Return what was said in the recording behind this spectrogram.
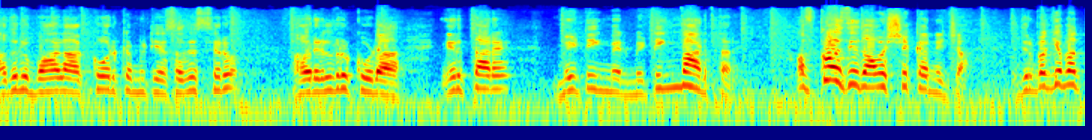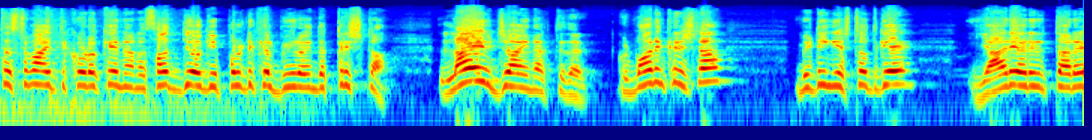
ಅದರೂ ಬಹಳ ಕೋರ್ ಕಮಿಟಿಯ ಸದಸ್ಯರು, ಅವರೆಲ್ಲರೂ ಕೂಡ ಇರ್ತಾರೆ ಮೀಟಿಂಗ್ ಮೇಲೆ ಮೀಟಿಂಗ್ ಮಾಡ್ತಾರೆ. ಅಫ್ಕೋರ್ಸ್ ಇದು ಅವಶ್ಯಕ ನಿಜ. ಇದ್ರ ಬಗ್ಗೆ ಮತ್ತಷ್ಟು ಮಾಹಿತಿ ಕೊಡೋಕೆ ನನ್ನ ಸದ್ಯೋಗಿ ಪೊಲಿಟಿಕಲ್ ಬ್ಯೂರೋ ಇಂದ ಕೃಷ್ಣ ಲೈವ್ ಜಾಯಿನ್ ಆಗ್ತಿದ್ದಾರೆ. Good morning Krishna. ಮೀಟಿಂಗ್ ಎಷ್ಟೊತ್ತಿಗೆ? ಯಾರ್ಯಾರು ಇರ್ತಾರೆ?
